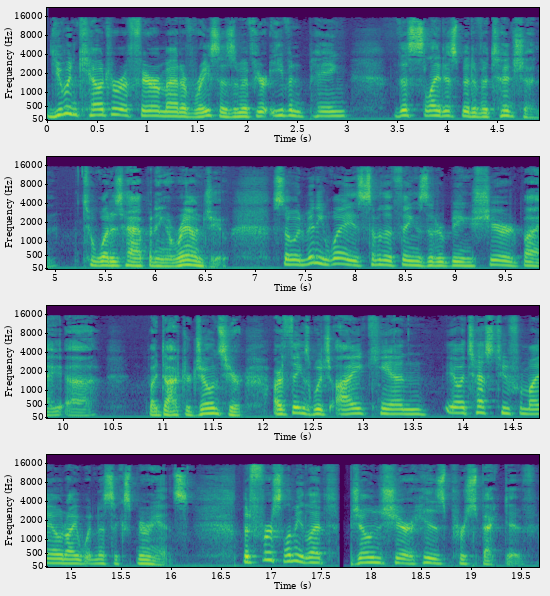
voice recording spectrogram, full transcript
you encounter a fair amount of racism if you're even paying the slightest bit of attention to what is happening around you. So, in many ways, some of the things that are being shared by uh, by Dr. Jones here are things which I can you know attest to from my own eyewitness experience. But first, let me let Jones share his perspective.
